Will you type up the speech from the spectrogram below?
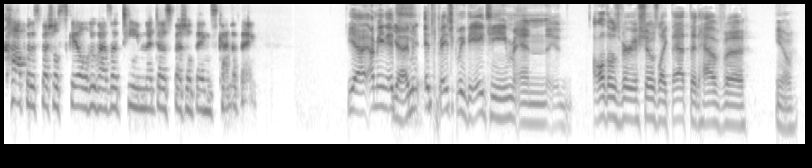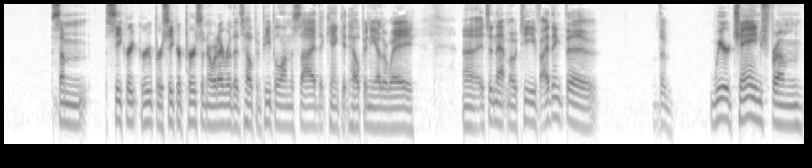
cop with a special skill who has a team that does special things kind of thing. Yeah, I mean, it's Yeah, I mean- it's basically the A Team and all those various shows like that that have uh, you know some secret group or secret person or whatever that's helping people on the side that can't get help any other way. Uh, it's in that motif. I think the the weird change from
